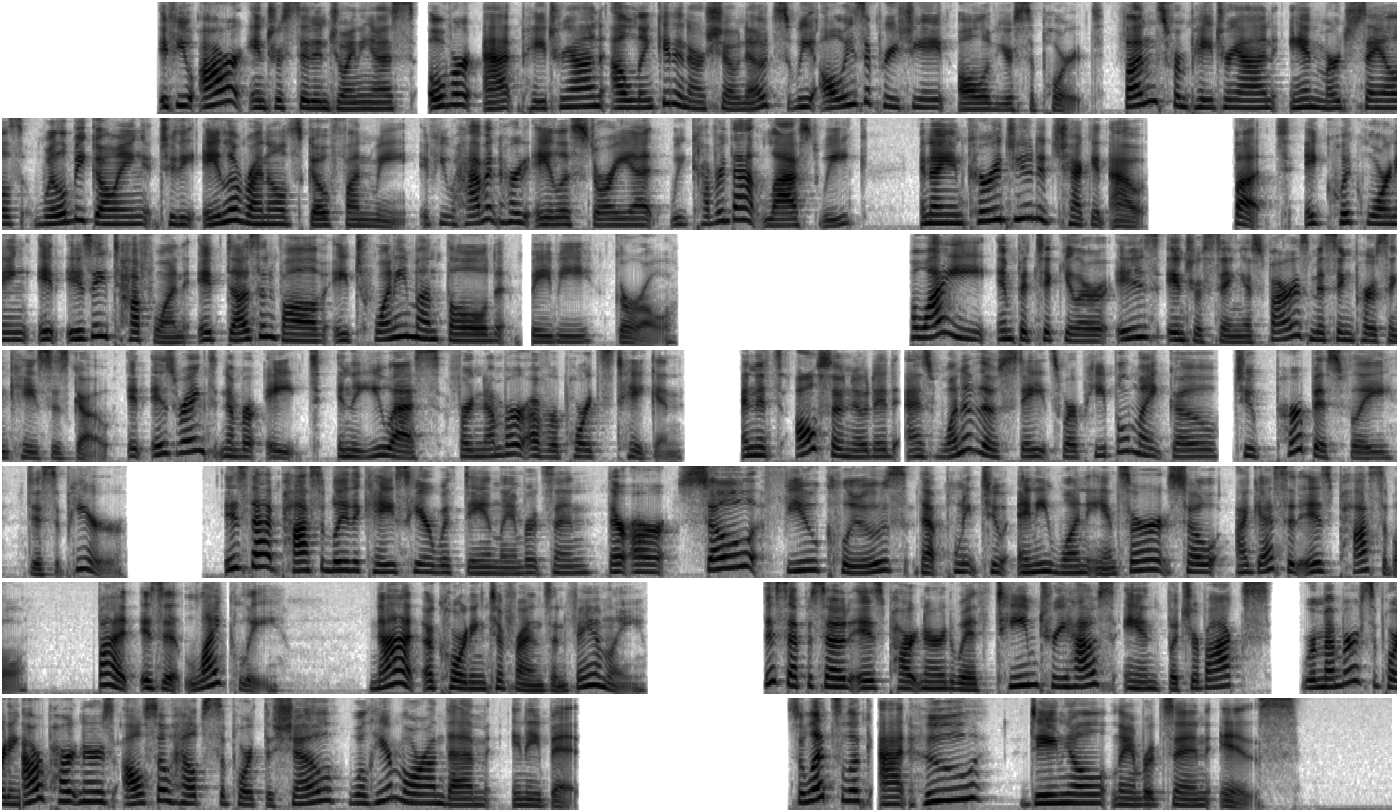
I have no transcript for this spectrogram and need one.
If you are interested in joining us over at Patreon, I'll link it in our show notes. We always appreciate all of your support. Funds from Patreon and merch sales will be going to the Ayla Reynolds GoFundMe. If you haven't heard Ayla's story yet, we covered that last week and I encourage you to check it out. But a quick warning it is a tough one. It does involve a 20 month old baby girl. Hawaii, in particular, is interesting as far as missing person cases go. It is ranked number eight in the US for number of reports taken. And it's also noted as one of those states where people might go to purposefully disappear. Is that possibly the case here with Dan Lambertson? There are so few clues that point to any one answer, so I guess it is possible. But is it likely? Not according to friends and family. This episode is partnered with Team Treehouse and ButcherBox. Remember, supporting our partners also helps support the show. We'll hear more on them in a bit. So let's look at who Daniel Lambertson is.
